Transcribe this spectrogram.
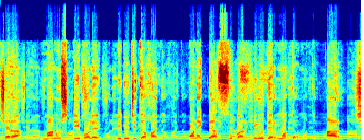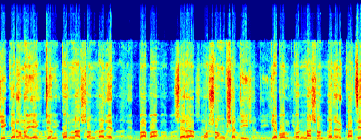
সেরা মানুষটি বলে বিবেচিত হয়। অনেকটা সুপার হিরোদের মতো। আর সে কারণে একজন কন্যা সন্তানের বাবা সেরা প্রশংসাটি কেবল কন্যা সন্তানের কাছে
